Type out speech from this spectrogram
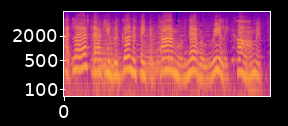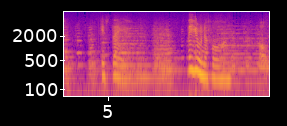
At last, after you've begun to think that time will never really come, it's, it's there. The uniform. Oh,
